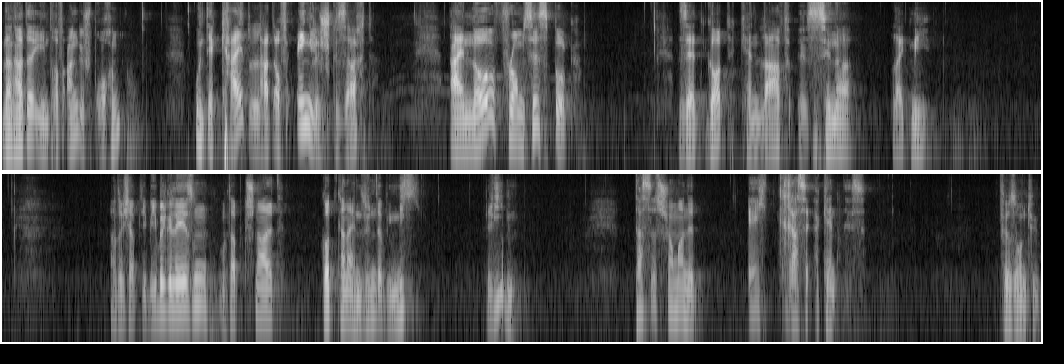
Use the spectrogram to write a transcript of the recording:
Dann hat er ihn darauf angesprochen und der Keitel hat auf Englisch gesagt, I know from this book that God can love a sinner like me. Also ich habe die Bibel gelesen und habe geschnallt, Gott kann einen Sünder wie mich lieben. Das ist schon mal eine echt krasse Erkenntnis für so einen Typ.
